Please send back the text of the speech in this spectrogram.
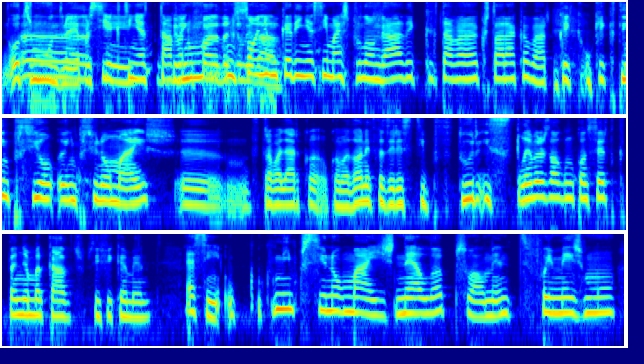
outro uh, mundo, não é? Parecia sim, que tinha, estava um num um sonho um bocadinho assim mais prolongado e que estava a custar a acabar. O que é que, que, é que te impressionou, impressionou mais uh, de trabalhar com, com a Madonna e de fazer esse tipo de tour? E se te lembras de algum concerto que tenha marcado especificamente? É assim, o, o que me impressionou mais nela, pessoalmente, foi mesmo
